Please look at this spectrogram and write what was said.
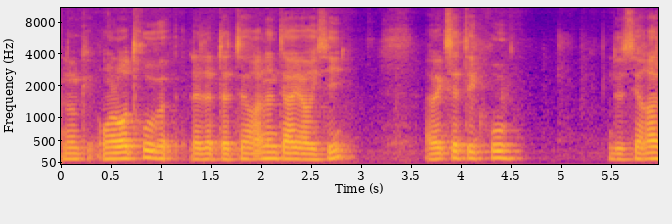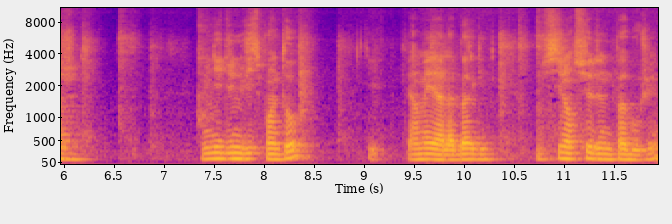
Donc on l'adaptateur à l'intérieur ici, avec cet écrou de serrage muni d'une vis pointeau, qui permet à la bague du silencieux de ne pas bouger.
